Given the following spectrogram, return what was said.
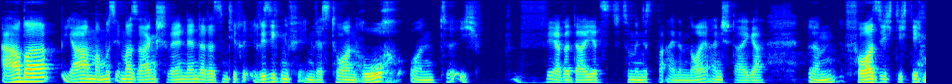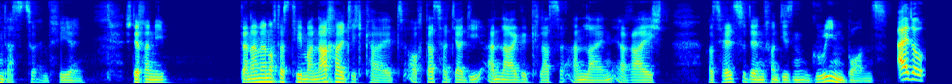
Aber ja, man muss immer sagen, Schwellenländer, da sind die Risiken für Investoren hoch und äh, ich wäre da jetzt zumindest bei einem Neueinsteiger ähm, vorsichtig, dem das zu empfehlen. Stefanie, dann haben wir noch das Thema Nachhaltigkeit. Auch das hat ja die Anlageklasse Anleihen erreicht. Was hältst du denn von diesen Green Bonds? Also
